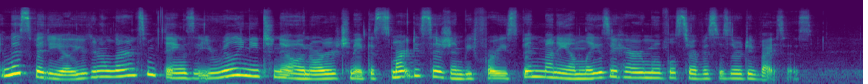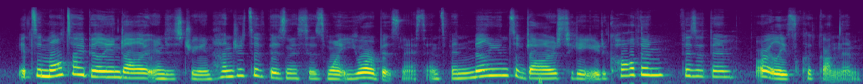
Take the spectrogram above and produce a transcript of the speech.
In this video, you're going to learn some things that you really need to know in order to make a smart decision before you spend money on laser hair removal services or devices. It's a multi-billion dollar industry and hundreds of businesses want your business and spend millions of dollars to get you to call them, visit them, or at least click on them.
